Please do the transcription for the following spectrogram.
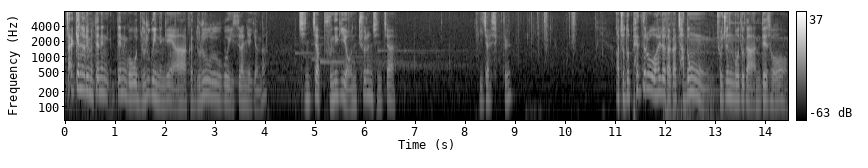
짧게 누르면 떼는, 떼는 거고 누르고 있는 게 아 아까 누르고 있으란 얘기였나? 진짜 분위기 연출은 진짜 이 자식들. 아 저도 패드로 하려다가 자동 조준 모드가 안 돼서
